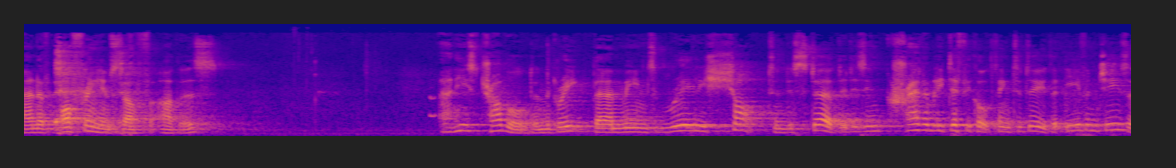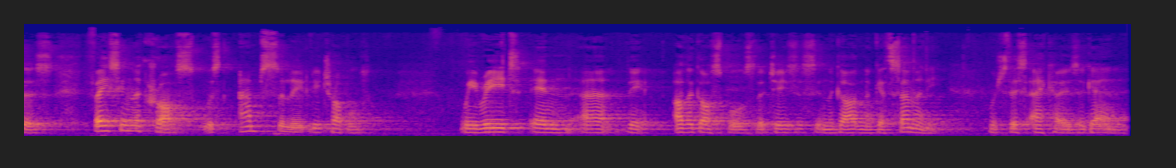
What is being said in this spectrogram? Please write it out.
and of offering himself for others and he's troubled, and the Greek there means really shocked and disturbed. It is an incredibly difficult thing to do, that even Jesus, facing the cross, was absolutely troubled. We read in uh, the other Gospels that Jesus in the Garden of Gethsemane, which this echoes again,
